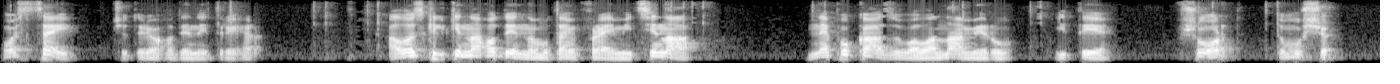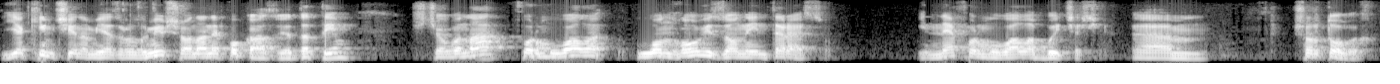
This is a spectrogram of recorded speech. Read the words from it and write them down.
ось цей 4 годинний тригер. Але оскільки на годинному таймфреймі ціна не показувала наміру йти в шорт, тому що яким чином я зрозумів, що вона не показує? Та тим, що вона формувала лонгові зони інтересу і не формувала бичачі, ем, шортових.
